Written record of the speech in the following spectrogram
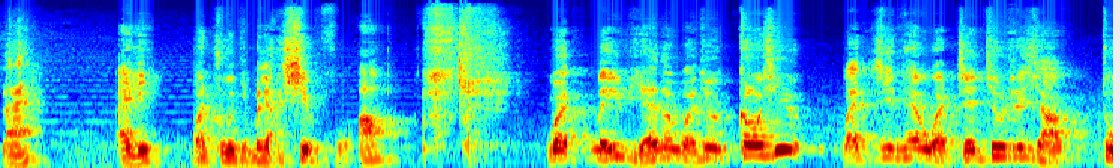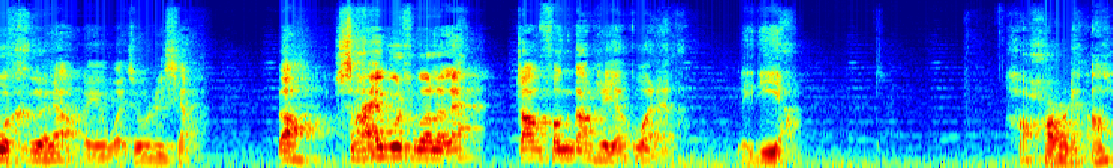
来，艾丽，我祝你们俩幸福啊！我没别的，我就高兴，我今天我真就是想多喝两杯，我就是想啊，啥也不说了，来，张峰当时也过来了，磊弟呀，好好的啊，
